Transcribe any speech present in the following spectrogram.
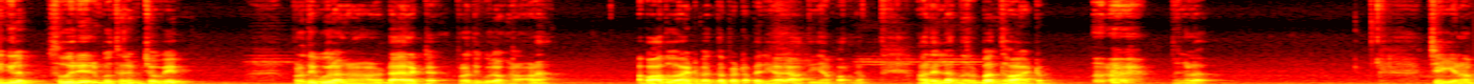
എങ്കിലും സൂര്യനും ബുധനും ചൊവ്വയും പ്രതികൂലങ്ങളാണ് ഡയറക്റ്റ് പ്രതികൂലങ്ങളാണ്. അപ്പോൾ അതുമായിട്ട് ബന്ധപ്പെട്ട പരിഹാരം ആദ്യം ഞാൻ പറഞ്ഞു. അതെല്ലാം നിർബന്ധമായിട്ടും നിങ്ങൾ ചെയ്യണം.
